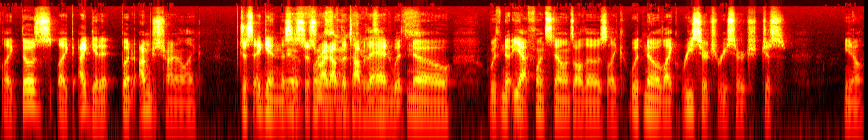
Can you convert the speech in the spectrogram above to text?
like those like I get it, but I'm just trying to like just again this Yeah, is just right off the top of the head with no with no yeah Flintstones all those like with no like research research just you know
